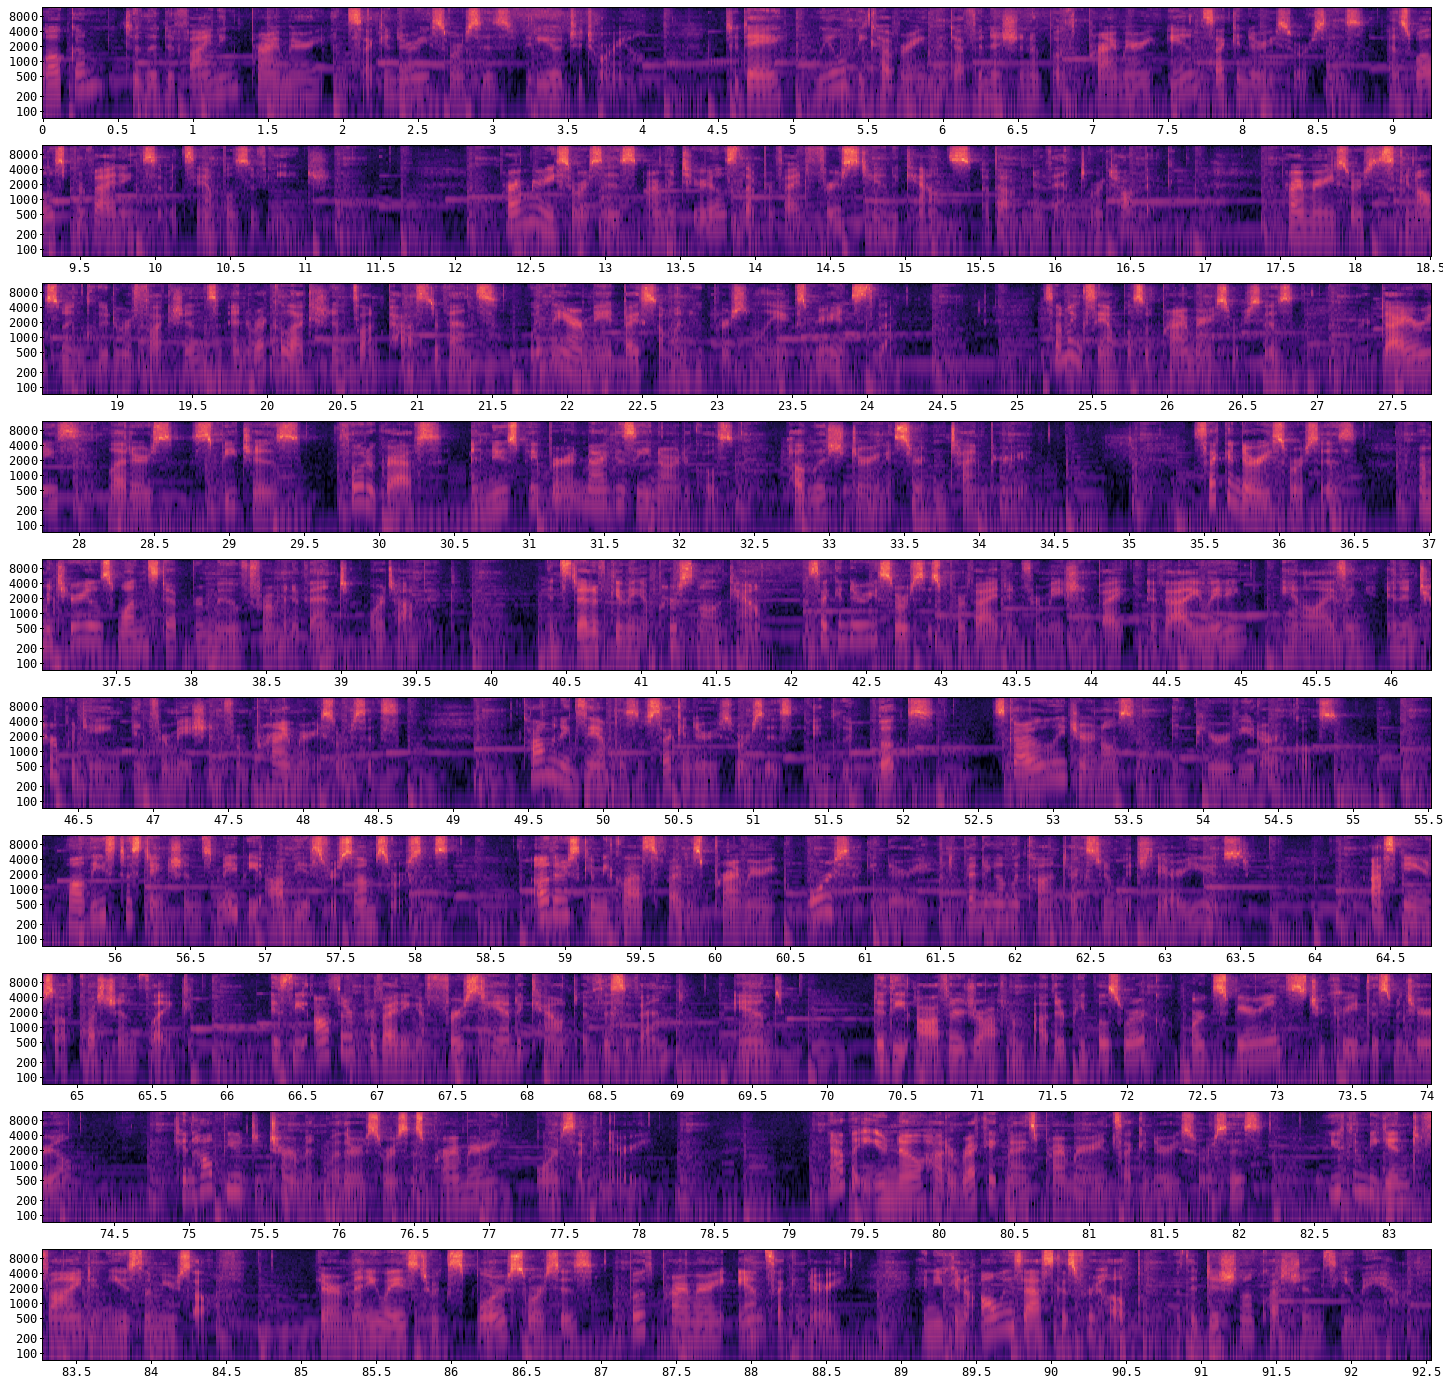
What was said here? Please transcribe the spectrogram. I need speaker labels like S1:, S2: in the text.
S1: Welcome to the Defining Primary and Secondary Sources video tutorial. Today, we will be covering the definition of both primary and secondary sources, as well as providing some examples of each. Primary sources are materials that provide first-hand accounts about an event or topic. Primary sources can also include reflections and recollections on past events when they are made by someone who personally experienced them. Some examples of primary sources are diaries, letters, speeches, photographs, and newspaper and magazine articles published during a certain time period. Secondary sources are materials one step removed from an event or topic. Instead of giving a personal account, secondary sources provide information by evaluating, analyzing, and interpreting information from primary sources. Common examples of secondary sources include books, scholarly journals, and peer-reviewed articles. While these distinctions may be obvious for some sources, others can be classified as primary or secondary depending on the context in which they are used. Asking yourself questions like, is the author providing a first-hand account of this event? And did the author draw from other people's work or experience to create this material? Can help you determine whether a source is primary or secondary. Now that you know how to recognize primary and secondary sources, you can begin to find and use them yourself. There are many ways to explore sources, both primary and secondary, and you can always ask us for help with additional questions you may have.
